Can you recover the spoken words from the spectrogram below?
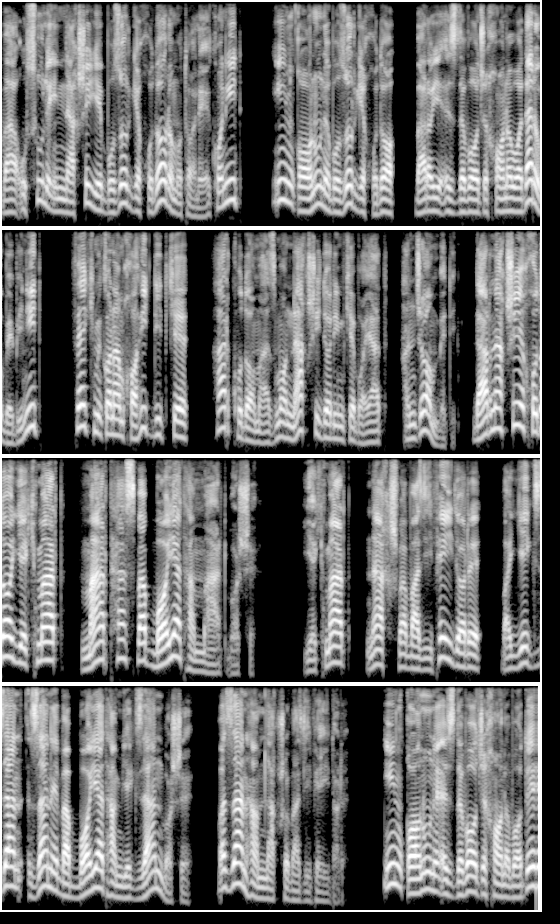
و اصول این نقشه بزرگ خدا رو مطالعه کنید، این قانون بزرگ خدا برای ازدواج خانواده رو ببینید، فکر می کنم خواهید دید که هر کدام از ما نقشی داریم که باید انجام بدیم. در نقشه خدا یک مرد مرد هست و باید هم مرد باشه. یک مرد نقش و وظیفه‌ای داره و یک زن زنه و باید هم یک زن باشه و زن هم نقش و وظیفه‌ای داره. این قانون ازدواج خانواده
